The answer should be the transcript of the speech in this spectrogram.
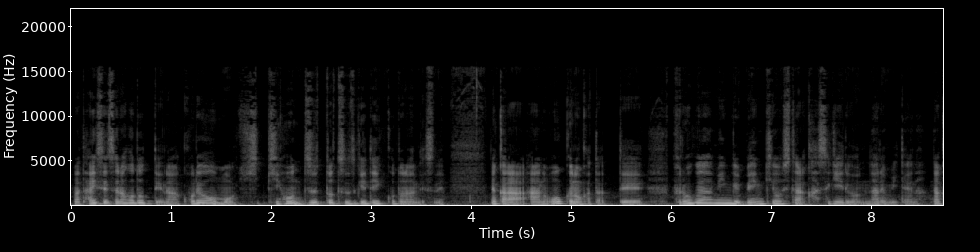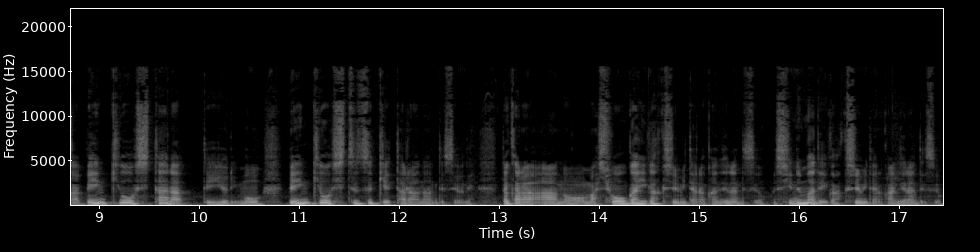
まあ、大切なことっていうのはこれをもう基本ずっと続けていくことなんですね。だからあの多くの方ってプログラミング勉強したら稼げるようになるみたいななんか勉強したらっていうよりも勉強し続けたらなんですよね。だからあの、まあ、障害学習みたいな感じなんですよ。死ぬまで学習みたいな感じなんですよ。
